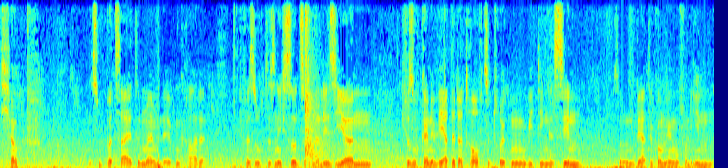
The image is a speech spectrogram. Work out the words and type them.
Ich habe eine super Zeit in meinem Leben gerade. Ich versuche das nicht so zu analysieren. Ich versuche keine Werte darauf zu drücken, wie Dinge sind, sondern Werte kommen irgendwo von innen.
